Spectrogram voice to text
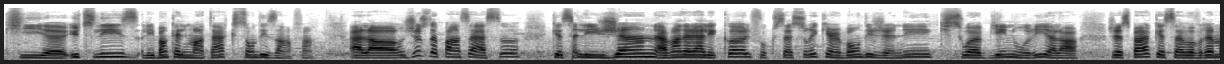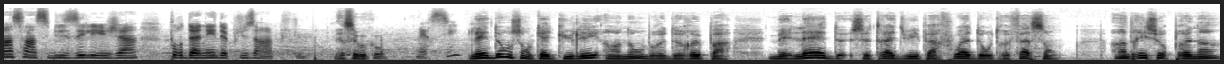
qui euh, utilisent les banques alimentaires qui sont des enfants. Alors, juste de penser à ça, que les jeunes, avant d'aller à l'école, il faut s'assurer qu'il y ait un bon déjeuner, qu'ils soient bien nourris. Alors, j'espère que ça va vraiment sensibiliser les gens pour donner de plus en plus. Merci beaucoup. Merci. Les dons sont calculés en nombre de repas, mais l'aide se traduit parfois d'autres façons. André Surprenant,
